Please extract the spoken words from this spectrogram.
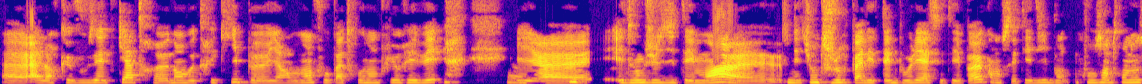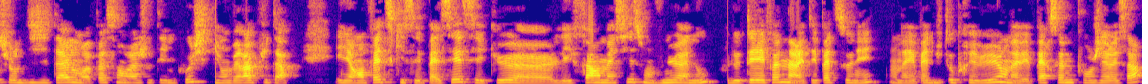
alors que vous êtes quatre euh, dans votre équipe, euh, il y a un moment, faut pas trop non plus rêver. Et, et, donc Judith et moi, qui n'étions toujours pas des têtes brûlées à cette époque, on s'était dit bon, concentrons-nous sur le digital, on va pas s'en rajouter une couche et on verra plus tard. Et en fait, ce qui s'est passé, c'est que les pharmacies sont venues à nous. Le téléphone n'arrêtait pas de sonner. On n'avait pas du tout prévu, on n'avait personne pour gérer ça.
